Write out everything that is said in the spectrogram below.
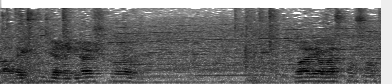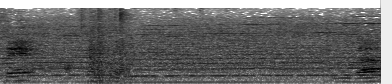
bah, avec tous les réglages quoi. Bon allez on va se concentrer, on va.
